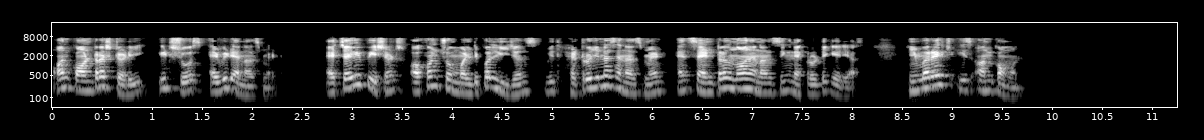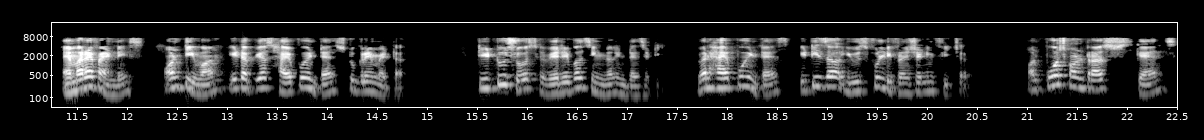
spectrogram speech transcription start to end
On contrast study, it shows avid enhancement. HIV patients often show multiple lesions with heterogeneous enhancement and central non-enhancing necrotic areas. Hemorrhage is uncommon. MRI findings. On T1, it appears hypointense to gray matter. T2 shows variable signal intensity. When hypointense, it is a useful differentiating feature. On post-contrast scans,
